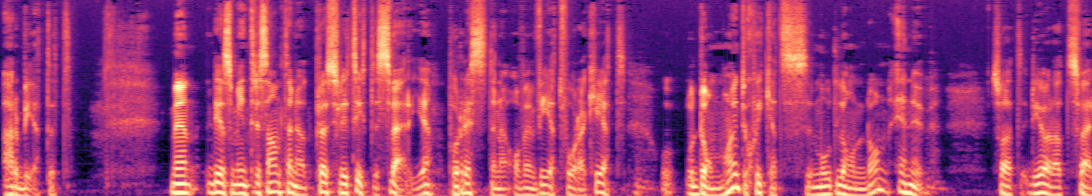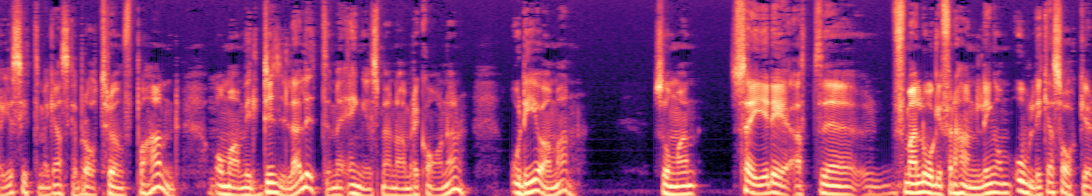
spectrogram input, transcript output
arbetet. Men det som är intressant är att plötsligt sitter Sverige på resterna av en V2-raket. Och, och de har inte skickats mot London ännu. Så att det gör att Sverige sitter med ganska bra trumf på hand om man vill dela lite med engelsmän och amerikaner. Och det gör man. Så man säger det att, eh, för man låg i förhandling om olika saker,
